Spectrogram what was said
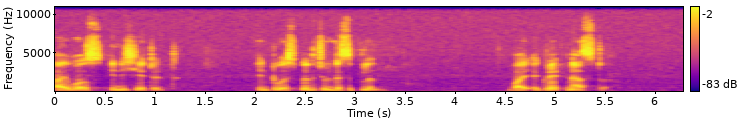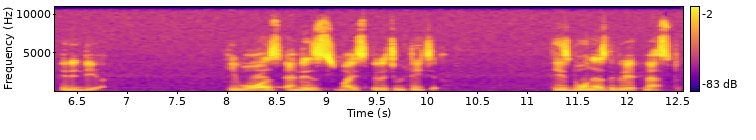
I was initiated into a spiritual discipline by a great master in India. He was and is my spiritual teacher. He is known as the great master.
